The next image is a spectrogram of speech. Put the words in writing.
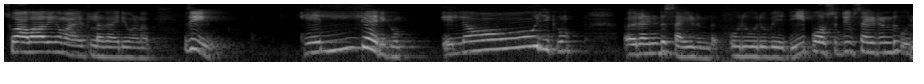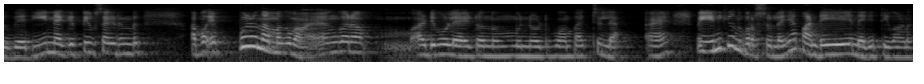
സ്വാഭാവികമായിട്ടുള്ള കാര്യമാണ്. സി എല്ലാവർക്കും എല്ലാവർക്കും രണ്ട് സൈഡ് ഉണ്ട് ഒരു ഒരു വെരി പോസിറ്റീവ് സൈഡ് ഉണ്ട് ഒരു വെരി നെഗറ്റീവ് സൈഡ് ഉണ്ട് അപ്പോൾ എപ്പോഴും നമുക്ക് ഭയങ്കര അടിപൊളിയായിട്ടൊന്നും മുന്നോട്ട് പോകാൻ പറ്റില്ല. ഏഹ് ഇപ്പം എനിക്കൊന്നും പ്രശ്നമില്ല. ഞാൻ പണ്ടേ നെഗറ്റീവാണ്.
